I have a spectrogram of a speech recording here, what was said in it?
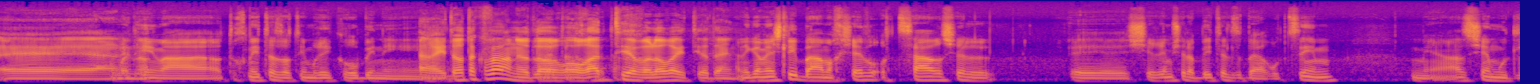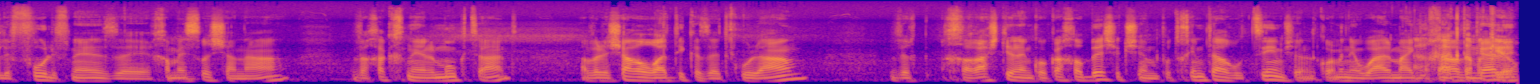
אה, אני לא- מדהים, התוכנית הזאת עם ריק רובין היא... ראית אותה כבר? אני עוד לא הורדתי. אבל לא ראיתי עדיין. אני גם, יש לי במחשב אוצר של אה, שירים של הביטלס בערוצים, מאז שהם הודלפו לפני איזה 15 שנה, ואחר כך נעלמו קצת, אבל ישר הורדתי כזה את כולם, וחרשתי עליהם כל כך הרבה, שכשהם פותחים את הערוצים של כל מיני וואל, מי גיטרה אתה וכאלה, מכיר?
